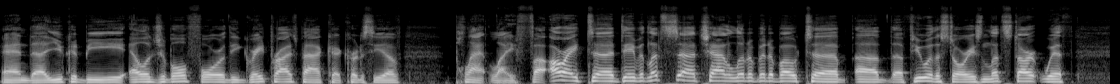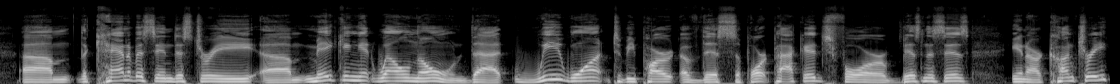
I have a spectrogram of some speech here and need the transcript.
and uh, you could be eligible for the great prize pack uh, courtesy of. Plant Life. Uh, all right, David, let's chat a little bit about a few of the stories, and let's start with um, the cannabis industry um, making it well known that we want to be part of this support package for businesses in our country.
